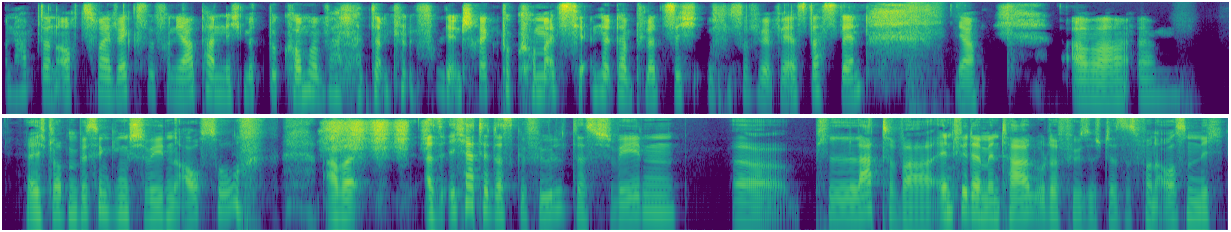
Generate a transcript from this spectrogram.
und habe dann auch zwei Wechsel von Japan nicht mitbekommen, weil hat dann voll den Schreck bekommen, als die Ende dann plötzlich, so, wer, wer ist das denn? Ja, aber ähm, ja, ich glaube, ein bisschen ging Schweden auch so. Aber also ich hatte das Gefühl, dass Schweden äh, platt war, entweder mental oder physisch. Das ist von außen nicht,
